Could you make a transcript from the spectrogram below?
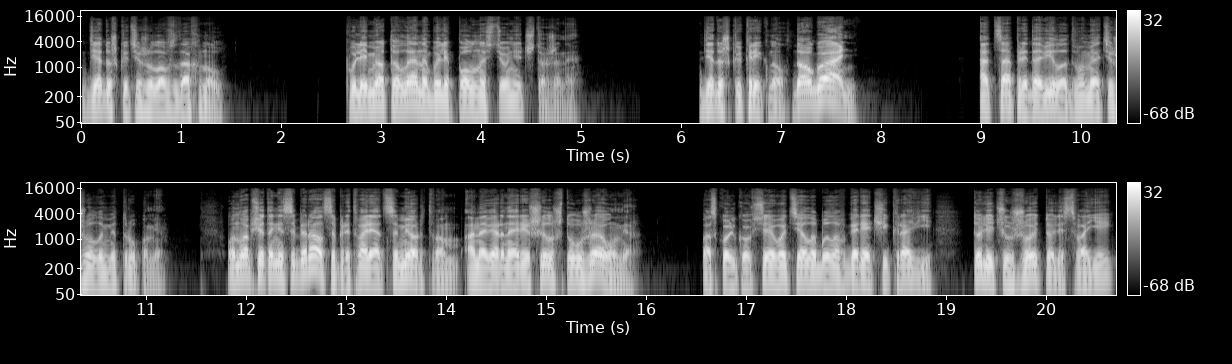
Дедушка тяжело вздохнул. Пулеметы Лена были полностью уничтожены. Дедушка крикнул «Догонь!». Отца придавило двумя тяжелыми трупами. Он вообще-то не собирался притворяться мертвым, а, наверное, решил, что уже умер, поскольку все его тело было в горячей крови, то ли чужой, то ли своей.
